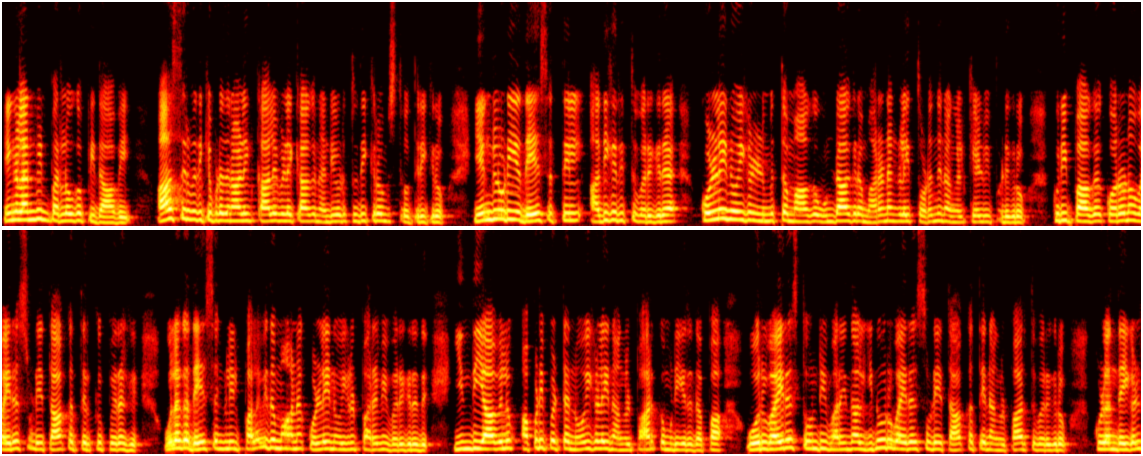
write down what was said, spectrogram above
எங்கள் அன்பின் பரலோக பிதாவே ஆசிர்வதிக்கப்பட்ட நாளின் கால விலைக்காக நன்றியோடு துதிக்கிறோம் ஸ்தோத்திரிக்கிறோம். எங்களுடைய தேசத்தில் அதிகரித்து வருகிற கொள்ளை நோய்கள் நிமித்தமாக உண்டாகிற மரணங்களை தொடர்ந்து நாங்கள் கேள்விப்படுகிறோம். குறிப்பாக கொரோனா வைரஸுடைய தாக்கத்திற்கு பிறகு உலக தேசங்களில் பலவிதமான கொள்ளை நோய்கள் பரவி வருகிறது. இந்தியாவிலும் அப்படிப்பட்ட நோய்களை நாங்கள் பார்க்க முடிகிறதப்பா? ஒரு வைரஸ் தோன்றி மறைந்தால் இன்னொரு வைரஸுடைய தாக்கத்தை நாங்கள் பார்த்து வருகிறோம். குழந்தைகள்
